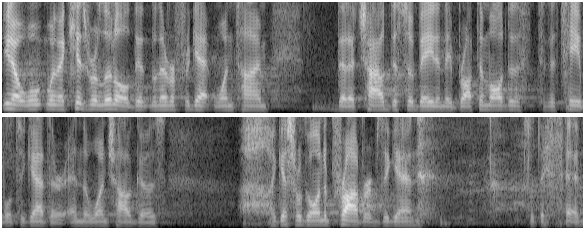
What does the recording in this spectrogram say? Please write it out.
you know, when, when my kids were little, they'll never forget one time that a child disobeyed and they brought them all to the, to the table together. And the one child goes, oh, I guess we're going to Proverbs again. That's what they said.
